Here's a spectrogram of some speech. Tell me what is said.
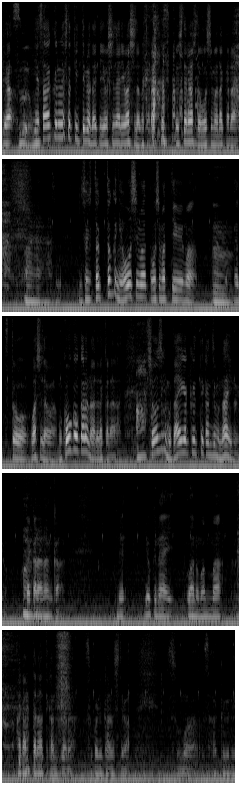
いやすごいいやサークルの人って言ってるのは大体吉成鷲田だから。吉成鷲田大島だから。はいはいはい。それと特に大島大島っていうまうん。あやつと鷲田はもう高校からのあれだからあ正直もう大学って感じもないのよ。だからなんかね良くない輪のまんま上がったなって感じだな。そこに関してはそうまあサークルね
